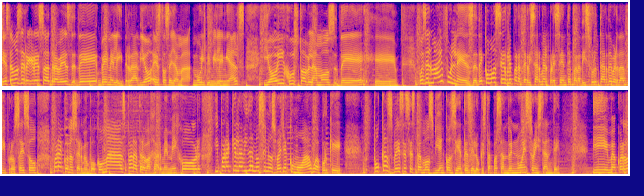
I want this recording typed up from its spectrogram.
Y estamos de regreso a través de Benelite Radio. Esto se llama Multimillennials. Y hoy justo hablamos de, eh, pues, el mindfulness, de cómo hacerle para aterrizarme al presente, para disfrutar de verdad mi proceso, para conocerme un poco más, para trabajarme mejor y para que la vida no se nos vaya como agua, porque pocas veces estamos bien conscientes de lo que está pasando en nuestro instante. Y me acuerdo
